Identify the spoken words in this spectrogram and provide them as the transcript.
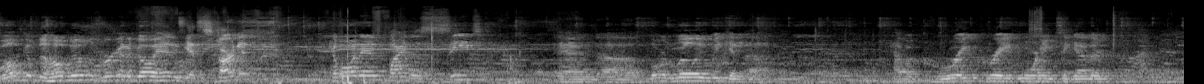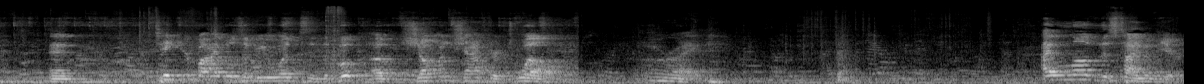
welcome to Home Builders. We're going to go ahead and get started. Come on in, find a seat, and uh, Lord willing, we can uh, have a great, great morning together. And take your Bibles, if you would, to the book of John, chapter 12. All right. I love this time of year.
